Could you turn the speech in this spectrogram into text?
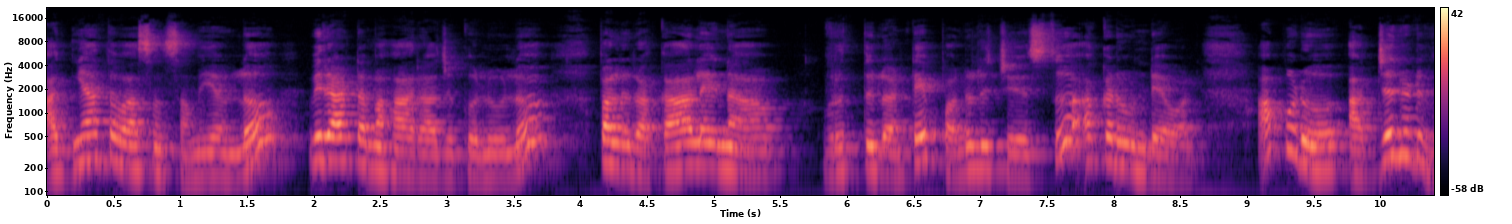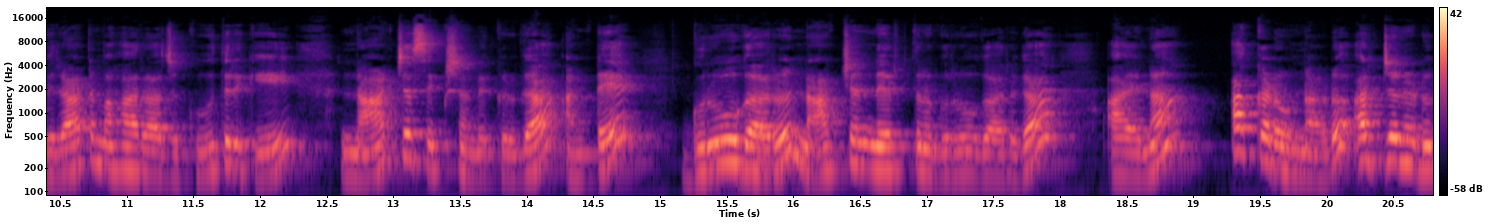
అజ్ఞాతవాసం సమయంలో విరాట మహారాజు కొలువులో పలు రకాలైన వృత్తులు అంటే పనులు చేస్తూ అక్కడ ఉండేవాళ్ళు. అప్పుడు అర్జునుడు విరాట మహారాజు కూతురికి నాట్య శిక్షణకుడుగా అంటే గురువు గారు నాట్యం నేర్పుతున్న గురువు గారుగా ఆయన అక్కడ ఉన్నాడు అర్జునుడు.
